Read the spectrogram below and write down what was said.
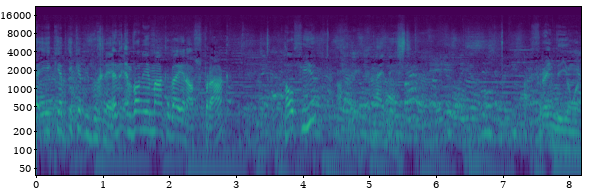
ik, heb, ik heb u begrepen. En, en wanneer maken wij een afspraak? Half vier? Ach, mijn best. Vreemde jongen.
